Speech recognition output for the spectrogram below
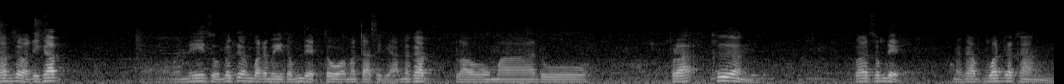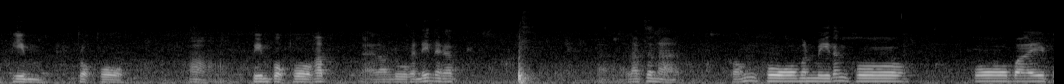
ครับสวัสดีครับ วันนี้ศูนย์พระเครื่องบารมีสมเด็จโตอมตะสยามนะครับ เรามาดูพระเครื่องพระสมเด็จนะครับ วัดระฆังพิมพ์ปกโพพิมพ์ปกโพครับอ่าลองดูกันนิดนะครับลักษณะของโพมันมีทั้งโพโพใบโพ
